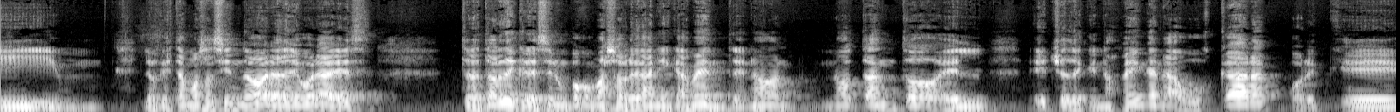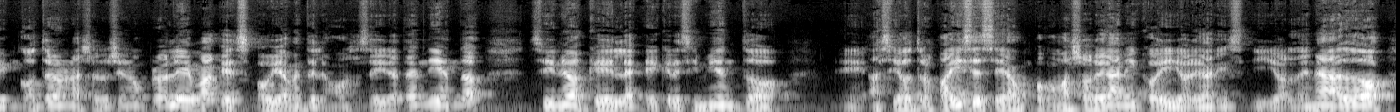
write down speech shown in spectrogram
Y lo que estamos haciendo ahora, Débora, es tratar de crecer un poco más orgánicamente, ¿no? No tanto el hecho de que nos vengan a buscar porque encontraron una solución a un problema, que es, obviamente los vamos a seguir atendiendo, sino que el, crecimiento eh, hacia otros países sea un poco más orgánico y ordenado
